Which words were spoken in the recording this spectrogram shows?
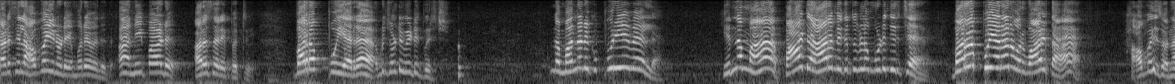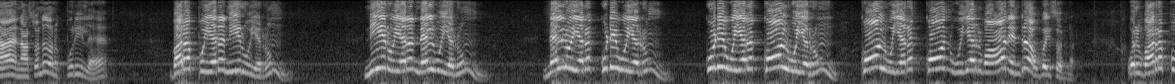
கடைசியில் ஔவையினுடைய முறை வந்தது. ஆ நீ பாடு அரசரை பற்றி. வரப்புயர அப்படின்னு சொல்லிட்டு வீட்டுக்கு போயிடுச்சு இந்த மன்னனுக்கு புரியவே இல்லை. என்னம்மா பாட்டு ஆரம்பிக்கிறதுக்குள்ள முடிஞ்சிருச்சே? வரப்புயரன்னு ஒரு வாழ்த்தா? அவை சொன்னா நான் சொன்னது உனக்கு புரியல. வரப்புயர நீர் உயரும். நீர் உயர நெல் உயரும். நெல் உயர குடி உயரும். குடி உயர கோல் உயரும். கோல் உயர கோன் உயர்வான் என்று அவ்வை சொன்னார் ஒரு வரப்பு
